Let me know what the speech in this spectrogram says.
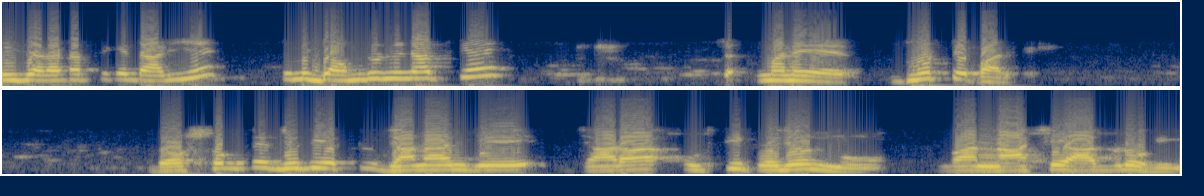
এই জায়গাটা থেকে দাঁড়িয়ে তুমি ডমরুনীনাথকে মানে ধরতে পারবে। দর্শকদের যদি একটু জানান যে যারা উঠতি প্রজন্ম বা নাচে আগ্রহী,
